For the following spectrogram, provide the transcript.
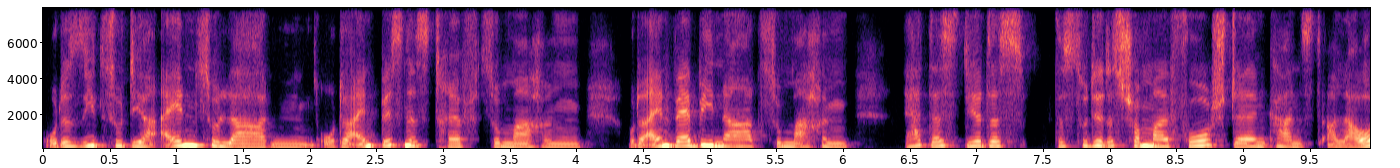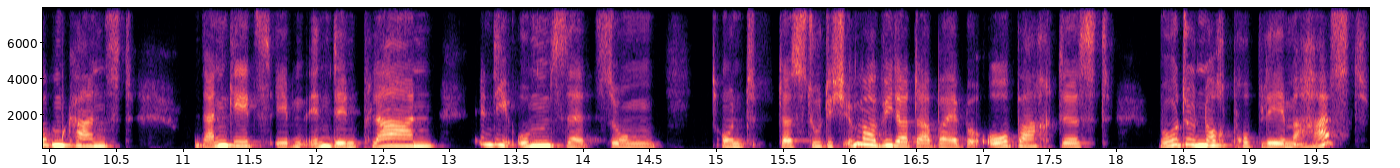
oder sie zu dir einzuladen oder ein Business-Treff zu machen oder ein Webinar zu machen, ja, dass dir das, dass du dir das schon mal vorstellen kannst, erlauben kannst. dann geht es eben in den Plan, in die Umsetzung und dass du dich immer wieder dabei beobachtest, wo du noch Probleme hast,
